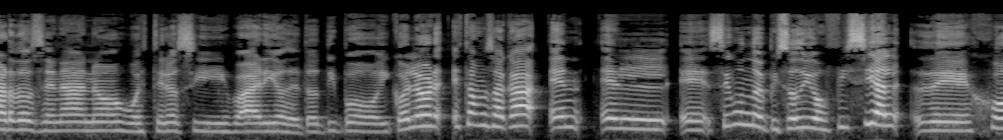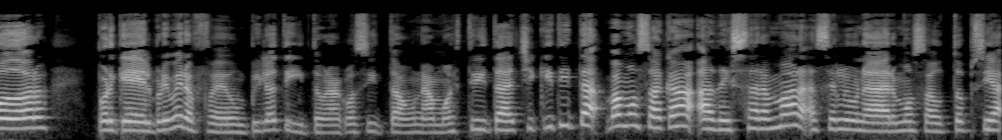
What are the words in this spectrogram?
Bastardos, enanos, westerosis varios de todo tipo y color, estamos acá en el eh, segundo episodio oficial de Hodor, porque el primero fue un pilotito, una cosita, una muestrita chiquitita. Vamos acá a desarmar, a hacerle una hermosa autopsia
